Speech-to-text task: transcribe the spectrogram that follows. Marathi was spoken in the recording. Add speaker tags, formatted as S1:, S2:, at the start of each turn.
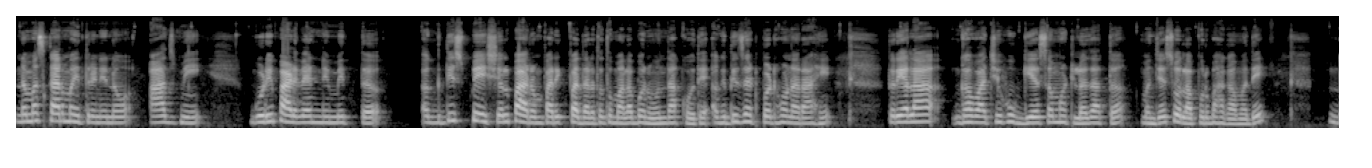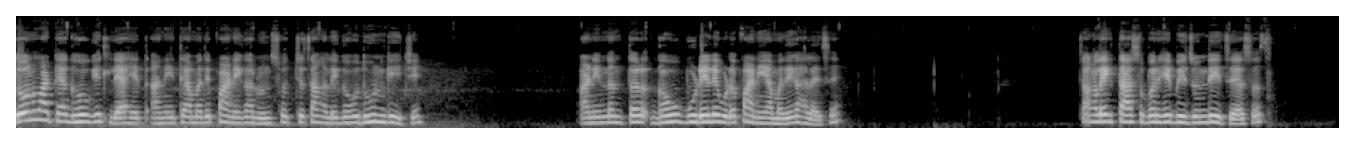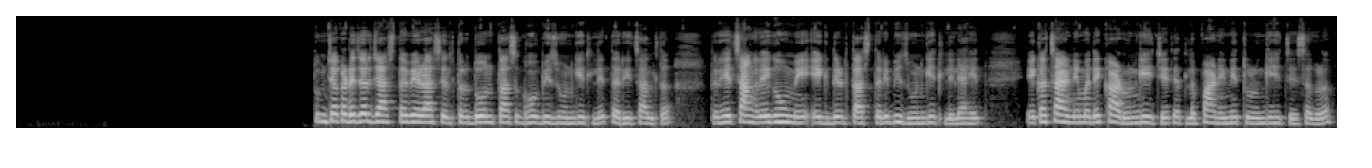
S1: नमस्कार मैत्रिणीनो आज मी गुढीपाडव्यानिमित्त अगदी स्पेशल पारंपरिक पदार्थ तुम्हाला बनवून दाखवते. अगदी झटपट होणार आहे. तर याला गव्हाची हुग्गी असं म्हटलं जातं म्हणजे सोलापूर भागामध्ये. दोन वाट्या गहू घेतले आहेत आणि त्यामध्ये पाणी घालून स्वच्छ चांगले गहू धुवून घ्यायचे. आणि नंतर गहू बुडेल एवढं पाणी यामध्ये घालायचं आहे चांगलं एक तासभर हे भिजून द्यायचं आहे असंच. तुमच्याकडे जर जास्त वेळ असेल तर दोन तास गहू भिजवून घेतले तरी चालतं. तर हे चांगले गहू मी एक दीड तास तरी भिजवून घेतलेले आहेत. एका चाळणीमध्ये काढून घ्यायचे त्यातलं पाणी निथळून घ्यायचे सगळं.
